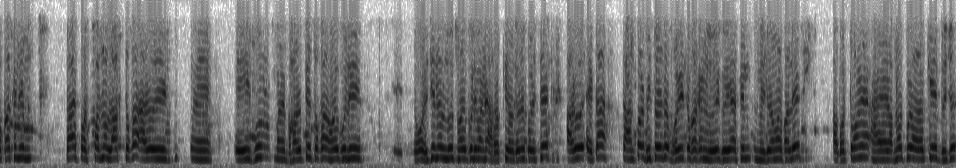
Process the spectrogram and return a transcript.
টকাখিনি প্ৰায় পঁচপন্ন লাখ টকা আৰু এইবোৰ মানে ভাৰতীয় টকা হয় বুলি অৰিজিনেল নোট হয় বুলি মানে আৰক্ষীয়ে সদৰি কৰিছে। আৰু এটা ট্ৰাংকৰ ভিতৰতে ভৰি টকাখিনি লৈ গৈ আছিল মিজোৰামৰ ফালে বৰ্তমানে ৰামনাথপুৰ আৰক্ষীয়ে দুজন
